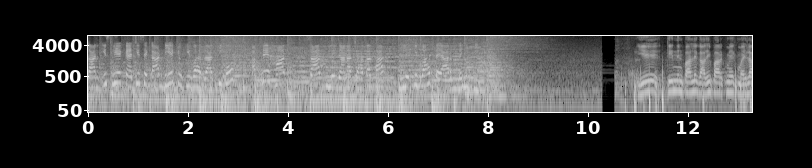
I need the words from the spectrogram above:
कान इसलिए कैंची से काट दिए क्योंकि वह राखी को अपने हाथ साथ ले जाना चाहता था, लेकिन वह तैयार नहीं थी। ये तीन दिन पहले गांधी पार्क में एक महिला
